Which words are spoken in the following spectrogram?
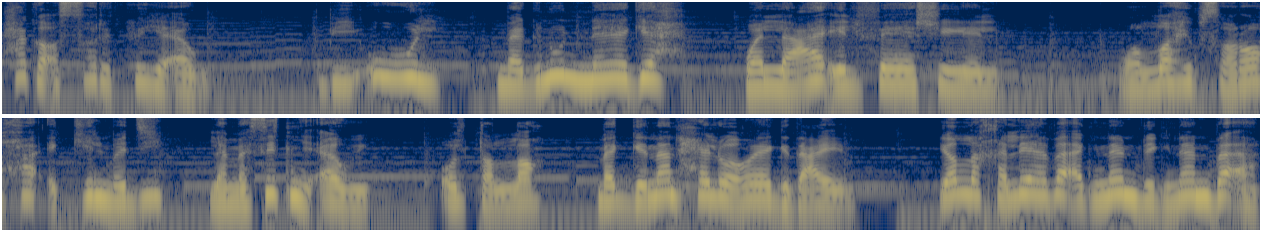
حاجة أثرت فيا قوي. بيقول مجنون ناجح ولا عاقل فاشل؟ والله بصراحة الكلمة دي لمستني قوي. قلت الله ما الجنان حلوة أهو يا جدعان. يلا خليها بقى جنان بجنان بقى.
